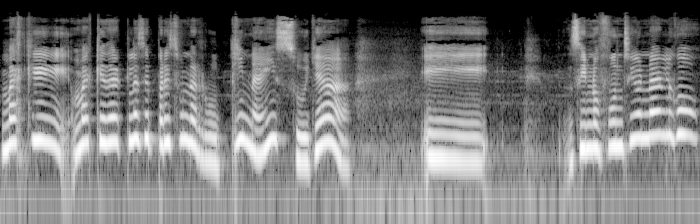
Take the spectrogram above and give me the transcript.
Más que, más que dar clase parece una rutina eso ya. Y si nos funciona algo,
